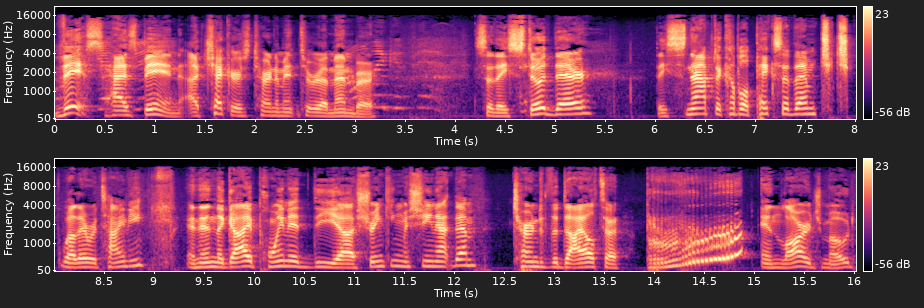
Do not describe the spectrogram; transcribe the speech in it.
This has been a checkers tournament to remember. So they stood there they snapped a couple of pics of them while they were tiny, and then the guy pointed the uh, shrinking machine at them, turned the dial to enlarge mode,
